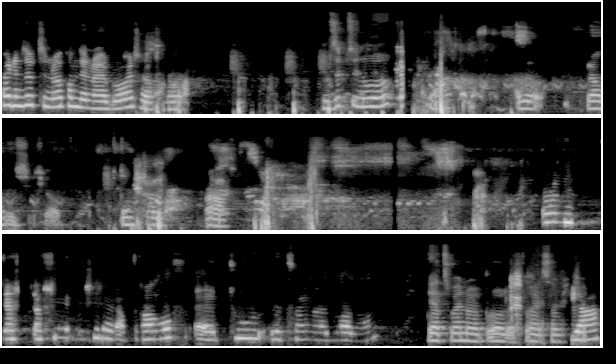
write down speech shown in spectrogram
Heute um 17 Uhr kommt der neue Brawl Talk. Um 17 Uhr? Ja. Also, glaube ich. Ich glaube. Ich denke schon. Ah. Und da, da, steht, da steht halt auch drauf, äh, äh, zwei neue Brawler. Ja, zwei neue Brawler, ich weiß, habe ich Ja,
